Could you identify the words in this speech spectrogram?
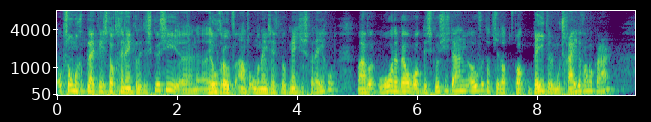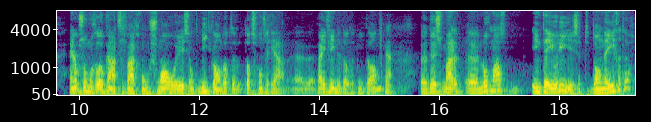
op sommige plekken is dat geen enkele discussie. Een heel groot aantal ondernemers heeft het ook netjes geregeld. Maar we horen wel wat discussies daar nu over, dat je dat wat beter moet scheiden van elkaar. En op sommige locaties waar het gewoon smal is, of niet kan, dat, de- dat ze gewoon zeggen, ja, eh, wij vinden dat het niet kan. Ja. Eh, dus, maar eh, nogmaals, in theorie is het dan 90.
